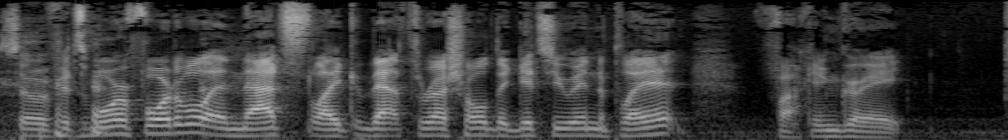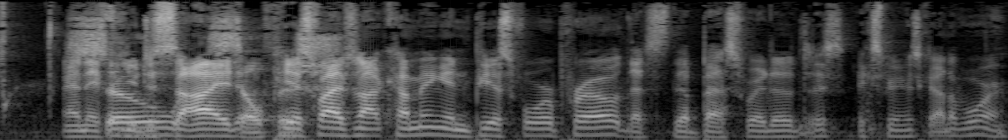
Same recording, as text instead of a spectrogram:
So if it's more affordable and that's like that threshold that gets you in to play it, fucking great. And if So you decide selfish. PS5's not coming and PS4 Pro, that's the best way to experience God of War.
